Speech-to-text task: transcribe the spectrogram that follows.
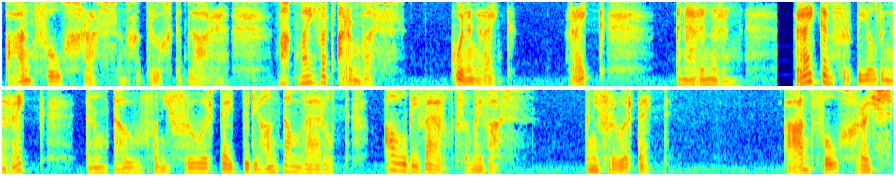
'n Handvol gras en gedroogde blare maak my wat arm was koningryk. Ryk in herinnering ryk in verbeelding, ryk in onthou van die vroeë tyd toe die handam wêreld al die wêreld vir my was in die vroeë tyd. 'n Handvol gruis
